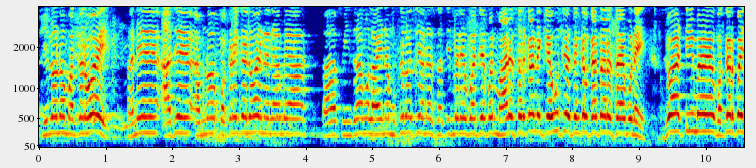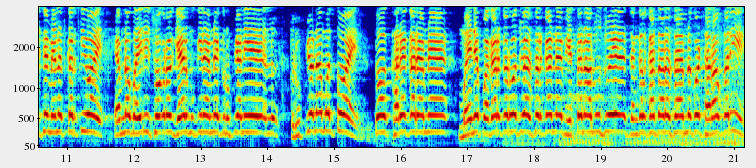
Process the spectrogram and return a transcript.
કિલોનો મગર હોય અને આજે અમનો પકડાઈ ગયેલો હોય ને અમે આ પિંજરામાં લાવીને મૂકેલો છે અને સચિનભાઈ ઊભા છે. પણ મારે સરકારને કહેવું છે, જંગલ ખાતા સાહેબોને. જો આ ટીમ વગર પૈસે મહેનત કરતી હોય, એમનો બૈરી છોકરો ઘેર મૂકીને એમને એક રૂપિયાની રૂપિયો ના મળતો હોય, તો ખરેખર એમને મહિને પગાર કરવો જોઈએ સરકારને, વેતન આપવું જોઈએ. જંગલ ખાતા સાહેબને કોઈ ઠરાવ કરી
